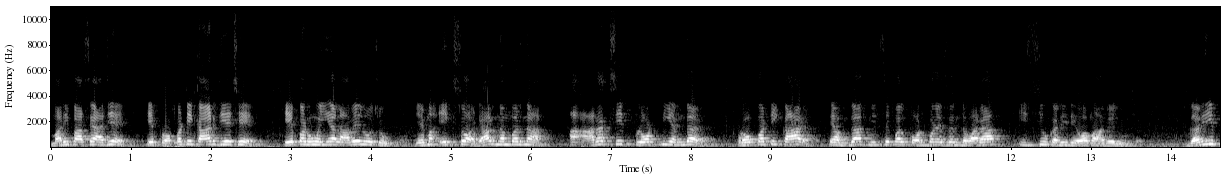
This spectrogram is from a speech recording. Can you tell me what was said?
મારી પાસે આજે એ પ્રોપર્ટી કાર્ડ જે છે એ પણ હું અહીંયા લાવેલું છું, જેમાં એકસો અઢાર નંબરના આ આરક્ષિત પ્લોટની અંદર પ્રોપર્ટી કાર્ડ એ અમદાવાદ મ્યુનિસિપલ કોર્પોરેશન દ્વારા ઇસ્યુ કરી દેવામાં આવેલું છે. ગરીબ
